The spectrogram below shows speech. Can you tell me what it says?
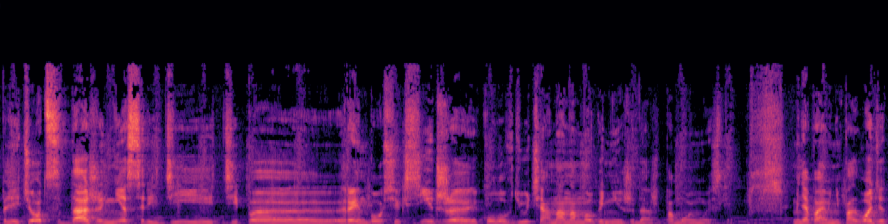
плетется даже не среди типа Rainbow Six Siege и Call of Duty, она намного ниже даже, по-моему, если меня память не подводит.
